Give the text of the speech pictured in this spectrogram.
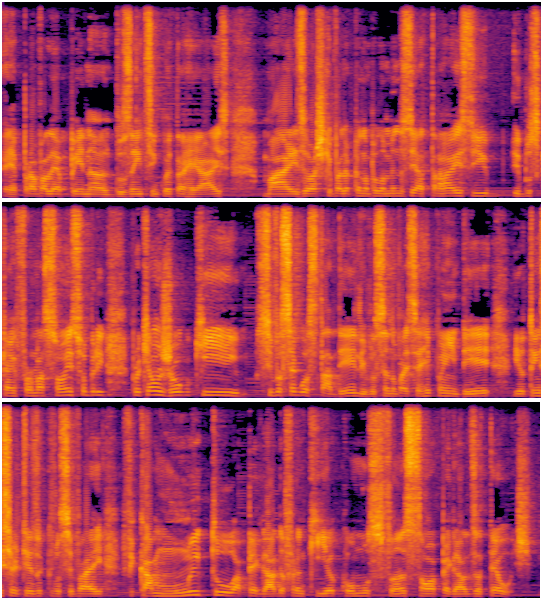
é para valer a pena 250 reais, mas eu acho que vale a pena pelo menos ir atrás e, e buscar informações sobre. Porque é um jogo que, se você gostar dele, você não vai se arrepender e eu tenho certeza que você vai ficar muito apegado franquia como os fãs são apegados até hoje.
